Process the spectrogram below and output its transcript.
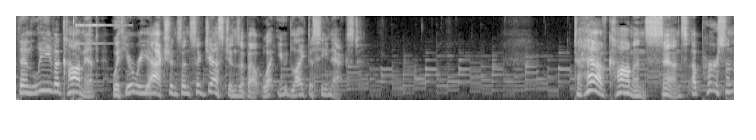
then leave a comment with your reactions and suggestions about what you'd like to see next. To have common sense, a person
